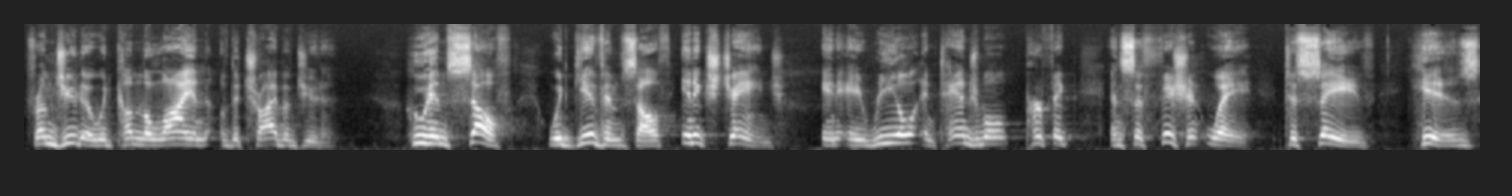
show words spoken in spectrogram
From Judah would come the lion of the tribe of Judah, who himself would give himself in exchange in a real and tangible, perfect, and sufficient way to save his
